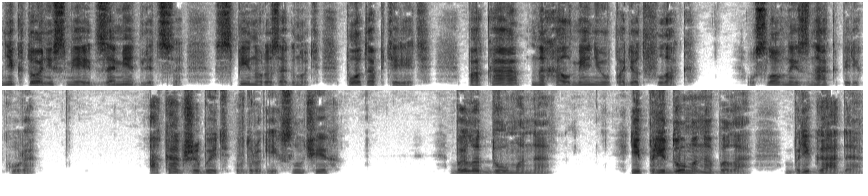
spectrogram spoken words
Никто не смеет замедлиться, спину разогнуть, пот обтереть, пока на холме не упадет флаг, условный знак перекура. А как же быть в других случаях? Было думано, и придумана была бригада.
